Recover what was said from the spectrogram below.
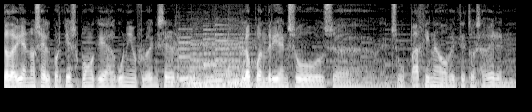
Todavía no sé el por qué, supongo que algún influencer lo pondría en, sus, eh, en su página o vete tú a saber en,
